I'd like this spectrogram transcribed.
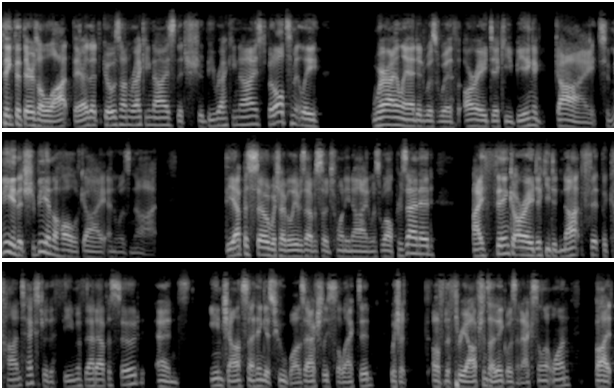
Think that there's a lot there that goes unrecognized that should be recognized, but ultimately where I landed was with R.A. Dickey being a guy to me that should be in the Hall of Guy and was not. The episode, which I believe is episode 29, was well presented. I think R.A. Dickey did not fit the context or the theme of that episode. And Ian Johnson, I think, is who was actually selected, which of the three options I think was an excellent one. But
